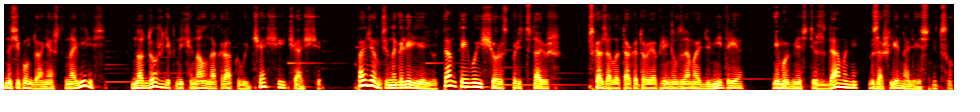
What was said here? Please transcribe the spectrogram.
На секунду они остановились, но дождик начинал накрапывать чаще и чаще. «Пойдемте на галерею, там ты его еще раз представишь», — сказала та, которую я принял за мать Дмитрия, — и мы вместе с дамами взошли на лестницу.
